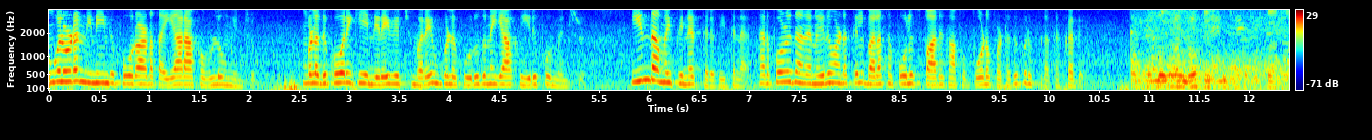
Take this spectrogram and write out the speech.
உங்களுடன் இணைந்து போராட தயாராக உள்ளோம் என்றும் உங்களது கோரிக்கையை நிறைவேற்றும் வரை உங்களுக்கு உறுதுணையாக இருப்போம் என்று இந்த அமைப்பினர் தெரிவித்தனர். தற்பொழுது அந்த நிறுவனத்தில் பலத்த போலீஸ் பாதுகாப்பு போடப்பட்டது குறிப்பிடத்தக்கது. முப்பது நாள் நோட்டீஸ் கொடுத்தாங்க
